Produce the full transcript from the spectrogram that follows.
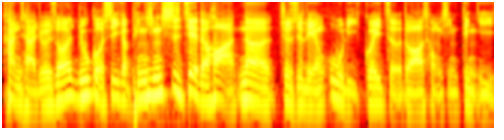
看起来就是说，如果是一个平行世界的话，那就是连物理规则都要重新定义，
